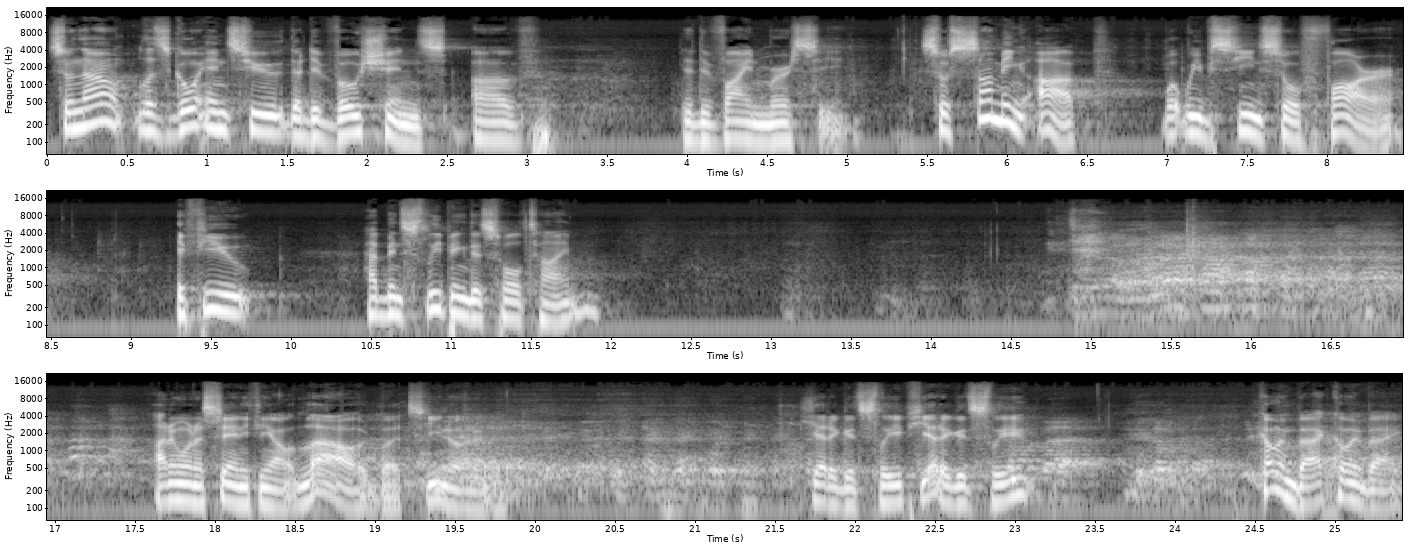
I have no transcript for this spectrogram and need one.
So now let's go into the devotions of the divine mercy. So, summing up what we've seen so far, if you have been sleeping this whole time, I don't want to say anything out loud, but you know what I mean. He had a good sleep. He had a good sleep. Coming back, coming back.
